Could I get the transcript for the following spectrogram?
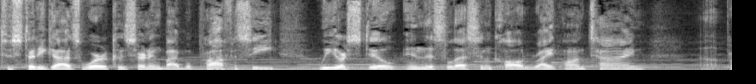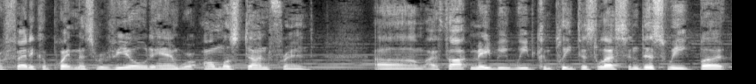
to study God's Word concerning Bible prophecy. We are still in this lesson called Right on Time, uh, Prophetic Appointments Revealed, and we're almost done, friend. Um, I thought maybe we'd complete this lesson this week, but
